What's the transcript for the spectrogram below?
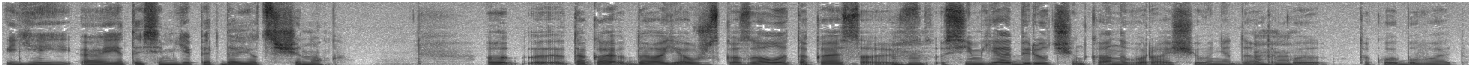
ей э, этой семье передается щенок? Э, э, такая, да, я уже сказала, такая угу. семья берет щенка на выращивание, да, угу. такое, такое бывает.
